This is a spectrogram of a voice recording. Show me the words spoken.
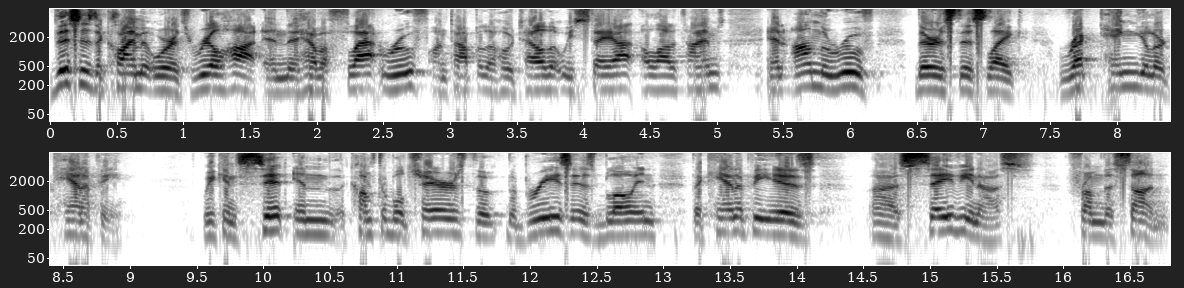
this is a climate where it's real hot, and they have a flat roof on top of the hotel that we stay at a lot of times. And on the roof, there's this like rectangular canopy We can sit in the comfortable chairs. The, the breeze is blowing. The canopy is uh, saving us from the sun.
